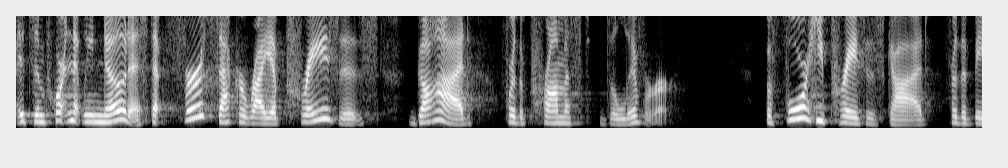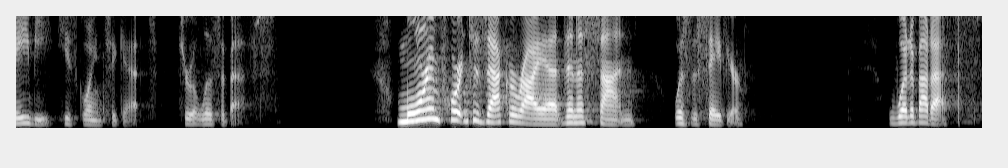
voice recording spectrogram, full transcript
it's important that we notice that first Zechariah praises God for the promised deliverer before he praises God for the baby he's going to get through Elizabeth. More important to Zechariah than a son was the Savior. What about us?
